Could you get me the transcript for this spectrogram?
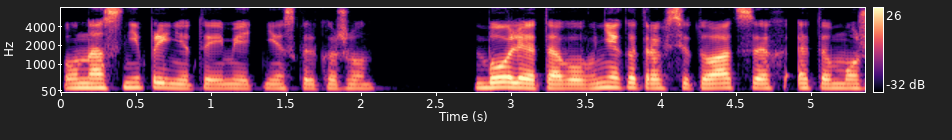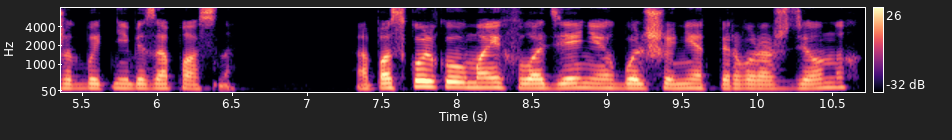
у нас не принято иметь несколько жен. Более того, в некоторых ситуациях это может быть небезопасно. А поскольку в моих владениях больше нет перворожденных,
